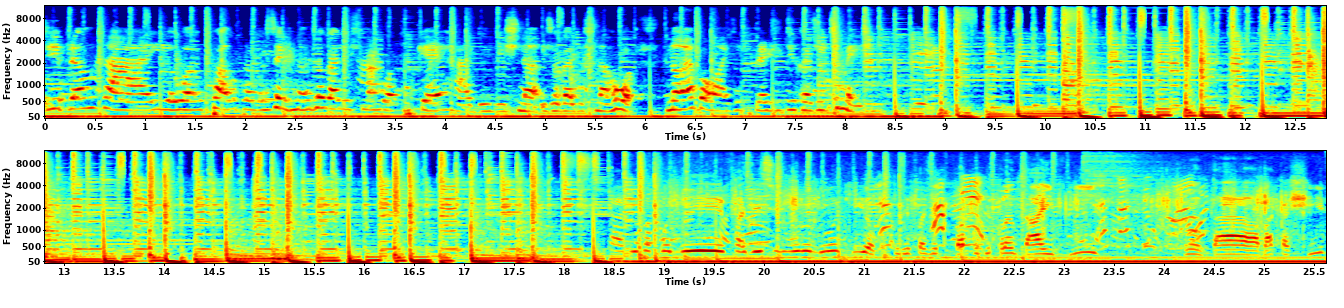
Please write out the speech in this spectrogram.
de plantar. E eu falo pra vocês não jogar lixo na rua, porque é errado. Lixo na, jogar lixo na rua não é bom, a gente prejudica a gente mesmo. Fazer esses murundum aqui, ó, para poder fazer, para poder plantar enfim, plantar abacaxi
